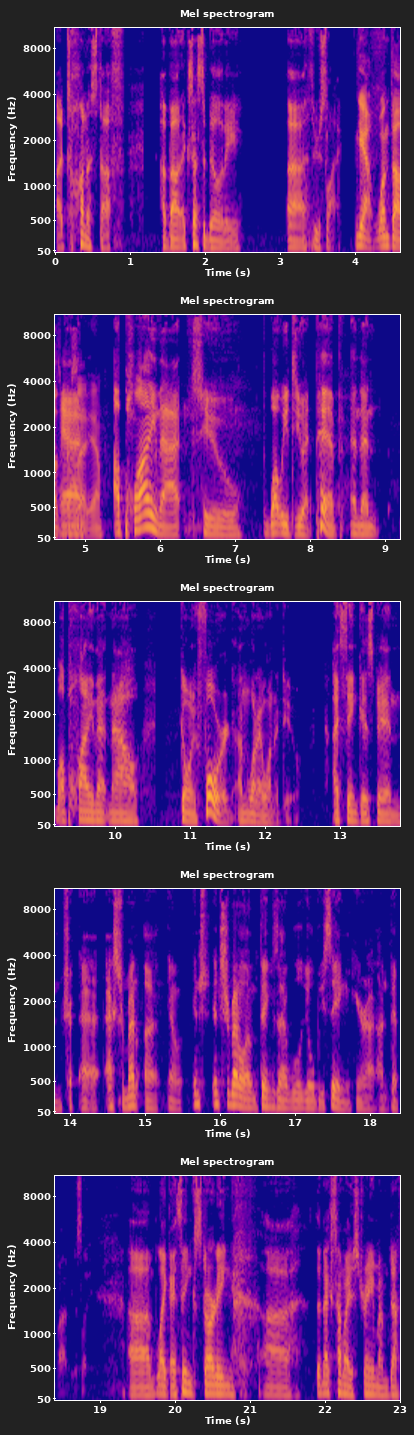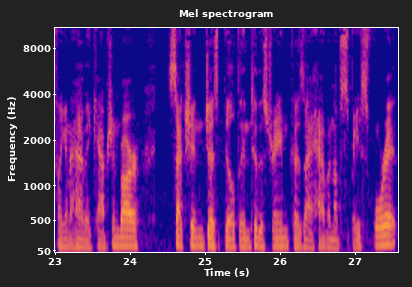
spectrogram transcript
a ton of stuff about accessibility uh, through Slack Yeah, 1000%, yeah. applying that to what we do at Pip and then applying that now going forward on what I want to do, I think has been uh, instrumental, uh, you know, in- instrumental in things that will you'll be seeing here on, on Pip, obviously. Um, like I think starting uh, the next time I stream, I'm definitely going to have a caption bar section just built into the stream because I have enough space for it.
